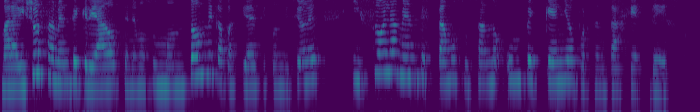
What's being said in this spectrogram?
maravillosamente creados, tenemos un montón de capacidades y condiciones y solamente estamos usando un pequeño porcentaje de eso.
